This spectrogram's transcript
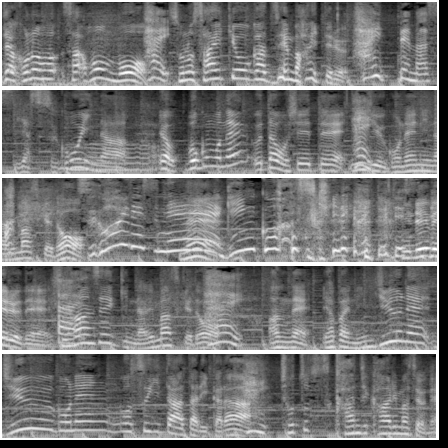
じゃあこのさ本も、はい。その最強が全部入ってる。入ってます。いやすごいな。いや僕もね歌を教えてはい。25年になりますけど、すごいですね。ね。え銀行式レベルですね。レベルで四半世紀になりますけど、はい。あのねやっぱり20年15年を過ぎたあたりから、はい。ちょっとずつ感じ変わりますよね。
